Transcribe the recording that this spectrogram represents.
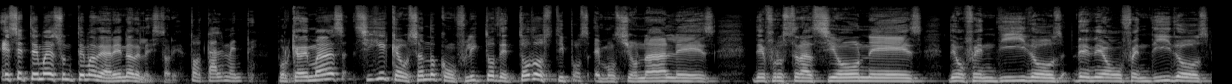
ese tema es un tema de arena de la historia. Totalmente. Porque además sigue causando conflicto de todos tipos emocionales, de frustraciones, de ofendidos, de neoofendidos,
